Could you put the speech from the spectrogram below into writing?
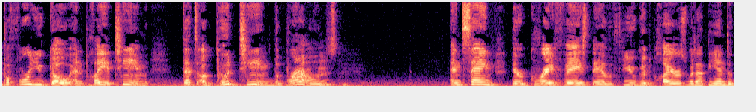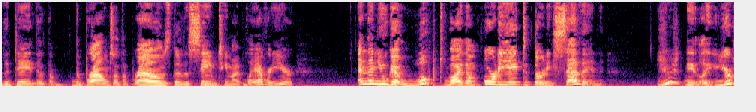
before you go and play a team that's a good team, the Browns and saying they're gray faced, they have a few good players, but at the end of the day, they're the, the Browns are the Browns, they're the same team I play every year. And then you get whooped by them 48 to 37. You're like you're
